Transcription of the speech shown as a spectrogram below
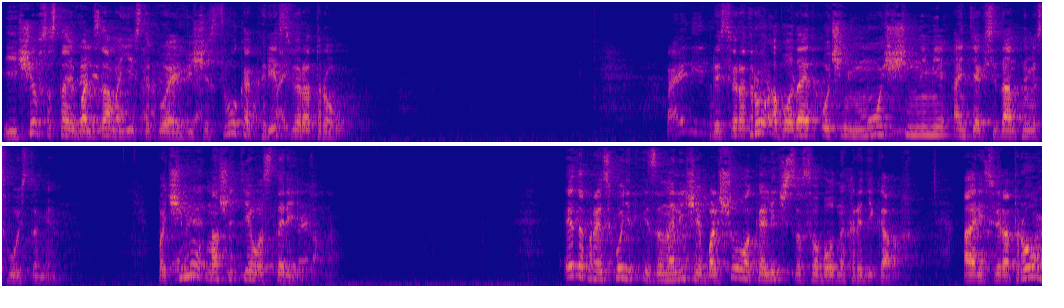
Еще в составе бальзама есть такое вещество, как ресвератрол. Ресвератрол обладает очень мощными антиоксидантными свойствами. Почему наше тело стареет? Это происходит из-за наличия большого количества свободных радикалов. А ресвератрол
